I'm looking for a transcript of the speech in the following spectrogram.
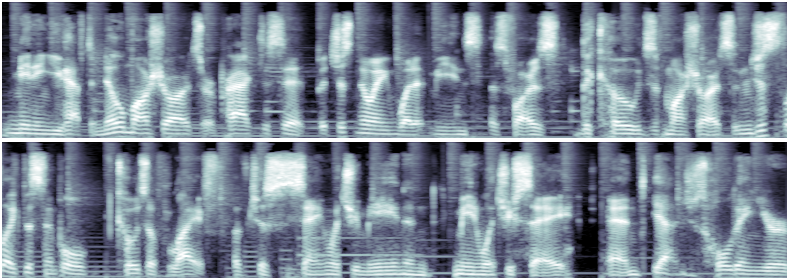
meaning you have to know martial arts or practice it, but just knowing what it means as far as the codes of martial arts and just like the simple codes of life of just saying what you mean and mean what you say. And yeah, just holding your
